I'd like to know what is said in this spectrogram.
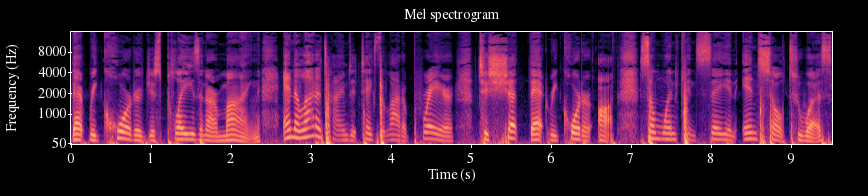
that recorder just plays in our mind and a lot of times it takes a lot of prayer to shut that recorder off someone can say an insult to us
